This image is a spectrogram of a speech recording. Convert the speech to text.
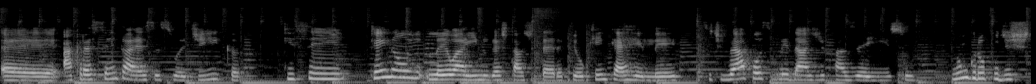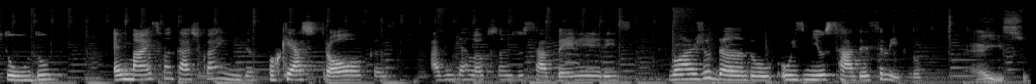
é, acrescenta essa sua dica que se quem não leu ainda o Gestalt Therapy ou quem quer reler, se tiver a possibilidade de fazer isso num grupo de estudo, é mais fantástico ainda, porque as trocas, as interlocuções dos saberes vão ajudando o esmiuçar desse livro. É isso,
